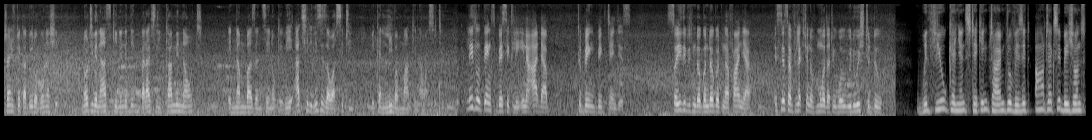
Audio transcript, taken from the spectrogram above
trying to take a bit of ownership not even asking anything but actually coming out in numbers and saying okay we actually this is our city we can leave a mark in our city Little things basically in add up to bring big changes. So hizi vitu ndogo ndogo tunafanya, it's just a reflection of more that we would wish to do. With few Kenyans taking time to visit art exhibitions,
